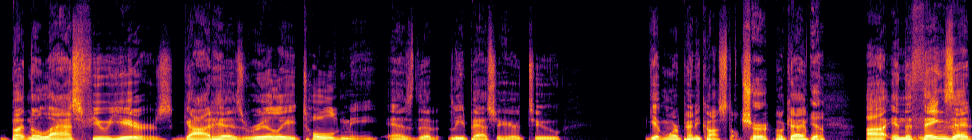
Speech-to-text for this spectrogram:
but in the last few years, God has really told me, as the lead pastor here, to get more Pentecostal. Sure. Okay. Yeah. Uh, and the things that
